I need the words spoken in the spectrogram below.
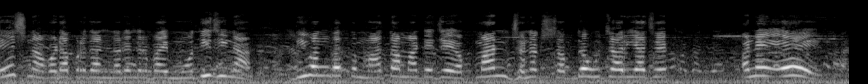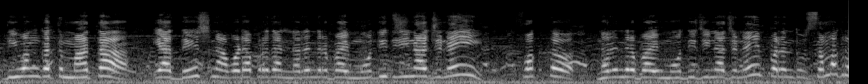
દેશના વડાપ્રધાન નરેન્દ્રભાઈ મોદીજીના દિવંગત માતા માટે જે અપમાનજનક શબ્દો ઉચ્ચાર્યા છે અને એ દિવંગત માતા એ આ દેશના વડાપ્રધાન નરેન્દ્રભાઈ મોદીજીના જ નહીં, ફક્ત નરેન્દ્રભાઈ મોદીજીના જ નહીં, પરંતુ સમગ્ર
